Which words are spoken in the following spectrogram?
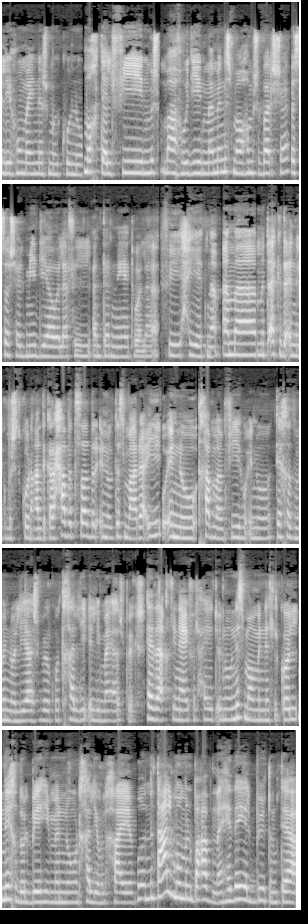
اللي هما ينجموا يكونوا مختلفين مش معهودين ما, ما نسمعوهمش برشا في السوشيال ميديا ولا في الانترنت ولا في حياتنا. أما متأكدة إنك باش تكون عندك رحابه صدر إنه تسمع رأيي وإنه تخمم فيه وإنه تاخذ منه اللي يعجبك وتخلي اللي ما يعجبكش. هذا اقتناعي في الحياة إنه نسمعوا من الناس الكل ناخذوا الباهي منه ونخليو الخايب ونتعلموا من بعضنا. هذا ال beauty متاع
